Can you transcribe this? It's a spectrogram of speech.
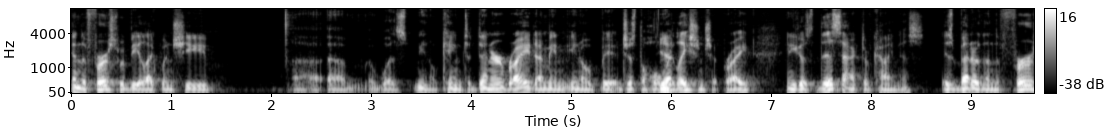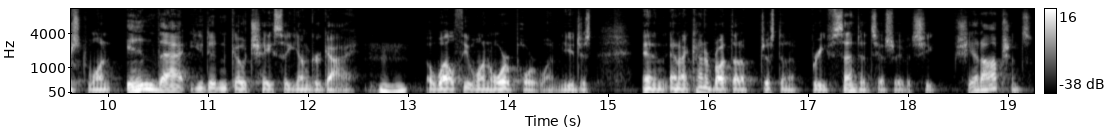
And the first would be like when she uh, um, was, you know, came to dinner, right? I mean, you know, just the whole Yep. relationship, right? And he goes, this act of kindness is better than the first one in that you didn't go chase a younger guy, a wealthy one or a poor one. You just, and and I kind of brought that up just in a brief sentence yesterday, but she she had options.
